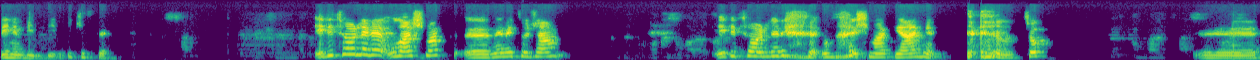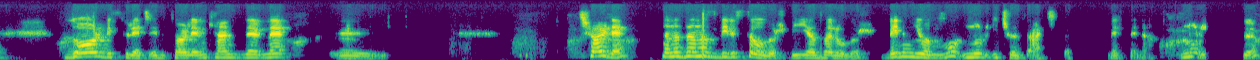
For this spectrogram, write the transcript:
Benim bildiğim ikisi. Editörlere ulaşmak e, Mehmet Hocam editörlere ulaşmak yani çok e, zor bir süreç editörlerin kendilerine e, şöyle tanıdığınız birisi olur, bir yazar olur. Benim yolumu Nur İçöz açtı mesela. Nur İçöz'ü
